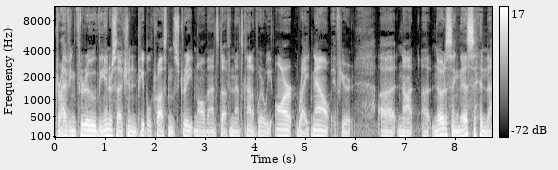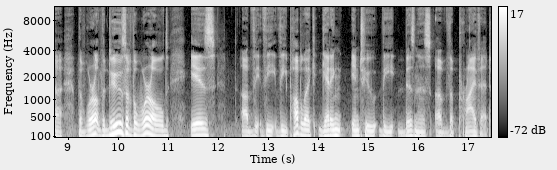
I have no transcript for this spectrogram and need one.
driving through the intersection and people crossing the street and all that stuff. And that's kind of where we are right now if you're uh, not uh, noticing this. And uh, the world the news of the world is uh, the, the the public getting into the business of the private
